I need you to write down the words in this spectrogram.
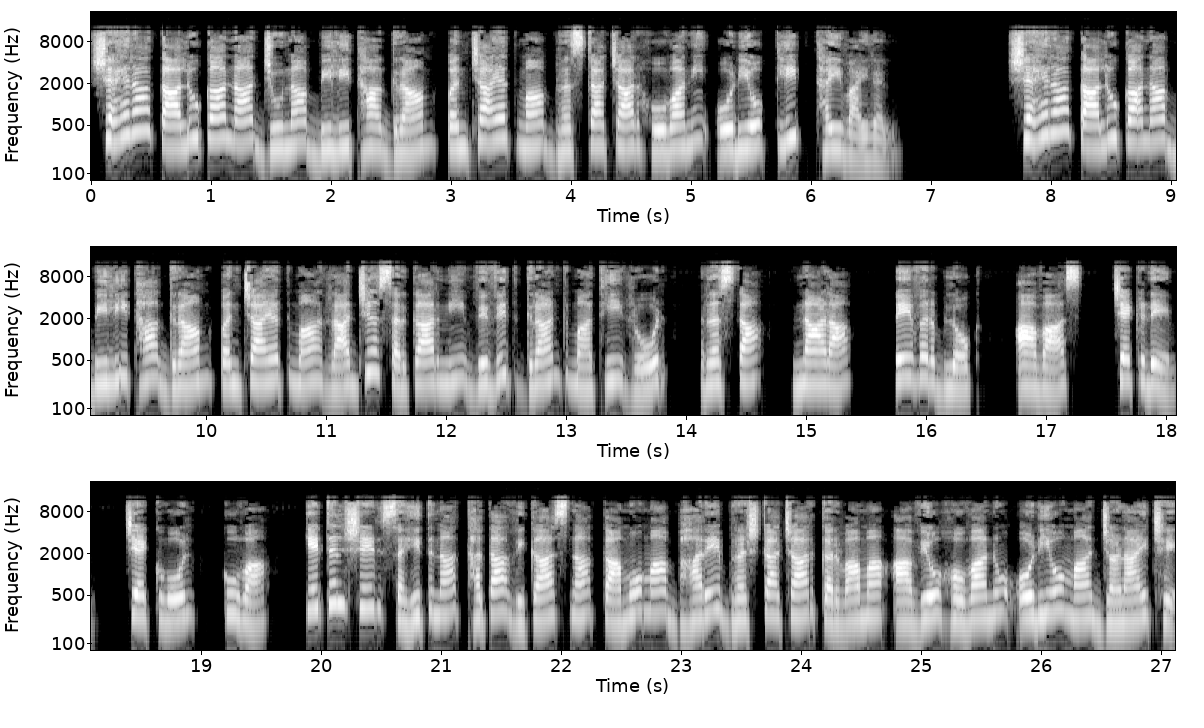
શહેરા તાલુકાના જૂના બિલીથા ગ્રામ પંચાયતમાં ભ્રષ્ટાચાર હોવાની ઓડિયો ક્લિપ થઈ વાયરલ. શહેરા તાલુકાના બિલીથા ગ્રામ પંચાયતમાં રાજ્ય સરકારની વિવિધ ગ્રાન્ટમાંથી રોડ, રસ્તા, નાળા, પેવર બ્લોક, આવાસ, ચેકડેમ, ચેકવોલ, કુવા કેટલશેડ સહિતના થતા વિકાસના કામોમાં ભારે ભ્રષ્ટાચાર કરવામાં આવ્યો હોવાનું ઓડિયોમાં જણાય છે.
